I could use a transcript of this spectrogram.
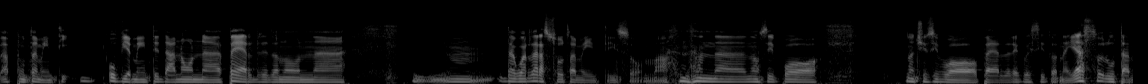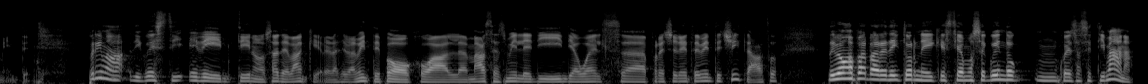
appuntamenti ovviamente da non perdere, da non mm, da guardare assolutamente, insomma, non, non, si può non ci si può perdere questi tornei, assolutamente. Prima di questi eventi, nonostante manchi relativamente poco al Masters 1000 di India Wells precedentemente citato, dobbiamo parlare dei tornei che stiamo seguendo mh, mm, questa settimana.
